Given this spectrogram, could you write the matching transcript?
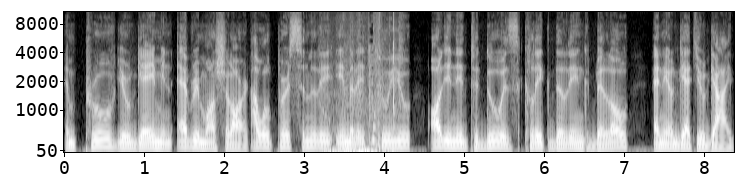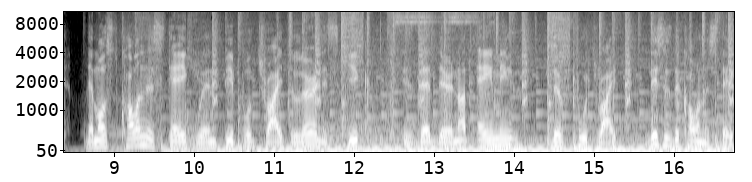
improve your game in every martial art. I will personally email it to you. All you need to do is click the link below and you'll get your guide. The most common mistake when people try to learn this kick is that they're not aiming their foot right. This is the common mistake.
